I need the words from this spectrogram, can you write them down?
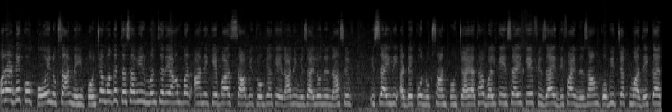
और अड्डे को कोई नुकसान नहीं पहुँचा, मगर तस्वीर मंजर आम पर आने के बाद साबित हो गया कि ईरानी मिसाइलों ने न सिर्फ़ इसराइली अड्डे को नुकसान पहुँचाया था, बल्कि इसराइल के फ़िज़ाई दिफाई निज़ाम को भी चकमा देकर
